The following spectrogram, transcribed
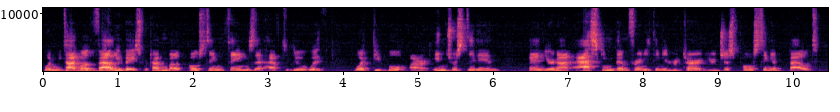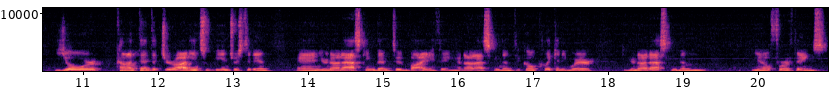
when we talk about value based we're talking about posting things that have to do with what people are interested in and you're not asking them for anything in return. You're just posting about your content that your audience would be interested in and you're not asking them to buy anything you're not asking them to go click anywhere you're not asking them you know for things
